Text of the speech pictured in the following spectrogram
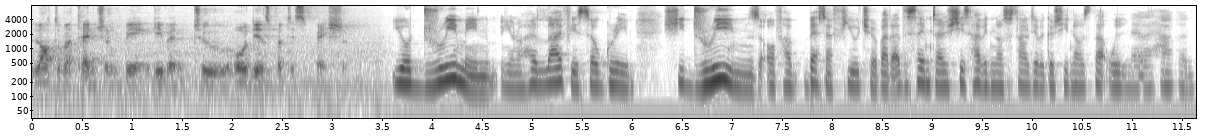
lot of attention being given to audience participation. You're dreaming, you know, her life is so grim. She dreams of a better future, but at the same time, she's having nostalgia because she knows that will never happen.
